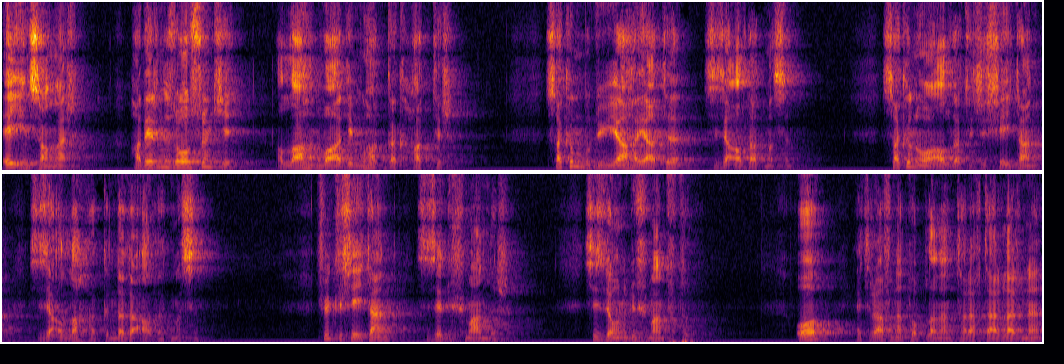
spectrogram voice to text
Ey insanlar! Haberiniz olsun ki Allah'ın vaadi muhakkak haktır. Sakın bu dünya hayatı sizi aldatmasın. Sakın o aldatıcı şeytan sizi Allah hakkında da aldatmasın. Çünkü şeytan size düşmandır. Siz de onu düşman tutun. O etrafına toplanan taraftarlarını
